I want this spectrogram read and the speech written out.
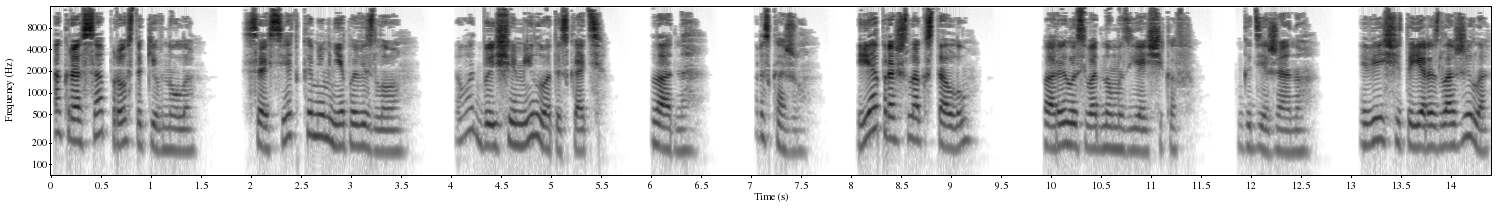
а краса просто кивнула. С соседками мне повезло. Вот бы еще Милу отыскать. Ладно, расскажу. Я прошла к столу, порылась в одном из ящиков. Где же оно? Вещи-то я разложила,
